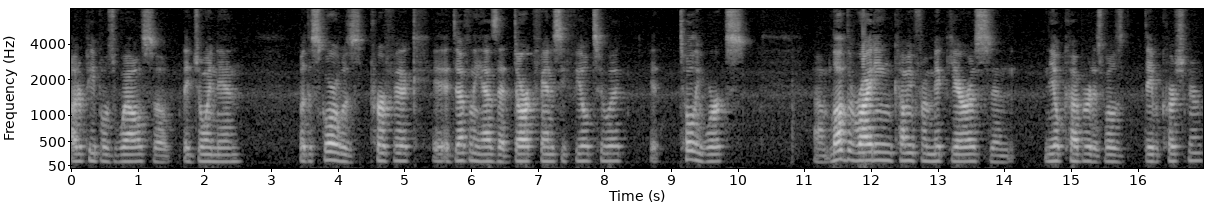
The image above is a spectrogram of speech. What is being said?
other people as well, so they joined in. But the score was perfect. It, it definitely has that dark fantasy feel to it. It totally works. Um, love the writing coming from Mick Garris and Neil Cuthbert as well as David Kirschner.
